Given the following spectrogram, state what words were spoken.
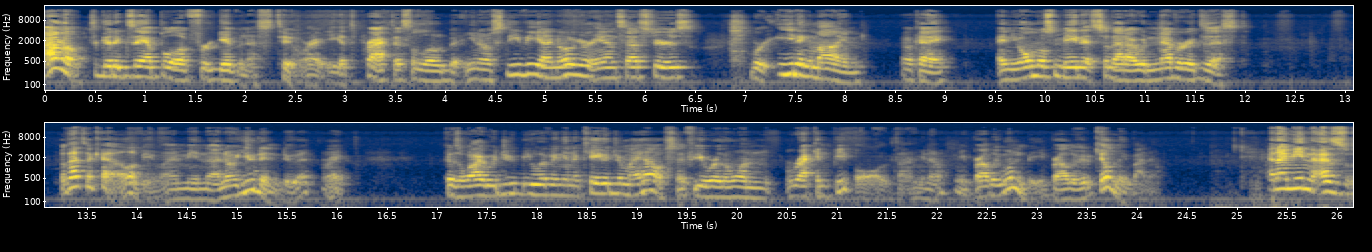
I don't know, it's a good example of forgiveness too, right? You get to practice a little bit. You know, Stevie, I know your ancestors were eating mine, okay? And you almost made it so that I would never exist. But that's okay. I love you. I mean, I know you didn't do it, right? Because why would you be living in a cage in my house if you were the one wrecking people all the time? You know, you probably wouldn't be. You probably would have killed me by now. And I mean, as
